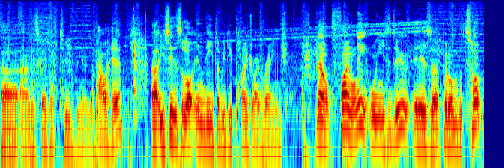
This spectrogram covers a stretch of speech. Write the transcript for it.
Uh, and this goes off to the, you know, the power here. Uh, you see this a lot in the WD Pi drive range. Now, finally, all you need to do is uh, put on the top,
